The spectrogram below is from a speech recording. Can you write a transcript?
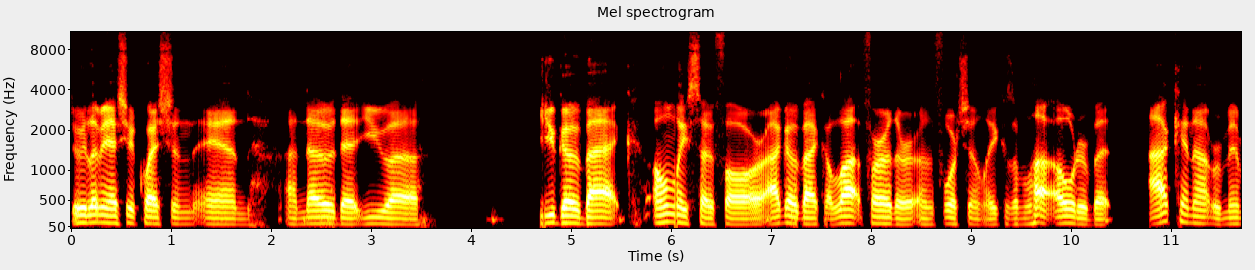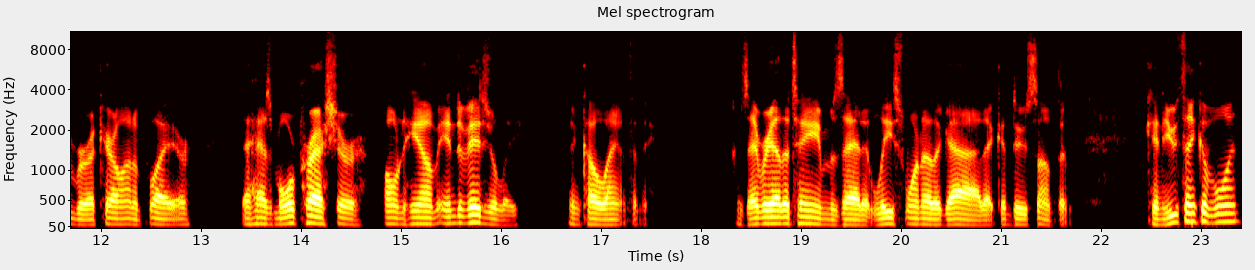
Dewey, let me ask you a question. And I know that you uh, you go back only so far. I go back a lot further, unfortunately, because I'm a lot older, but I cannot remember a Carolina player that has more pressure on him individually than Cole Anthony. Because every other team has had at least one other guy that could do something. Can you think of one?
